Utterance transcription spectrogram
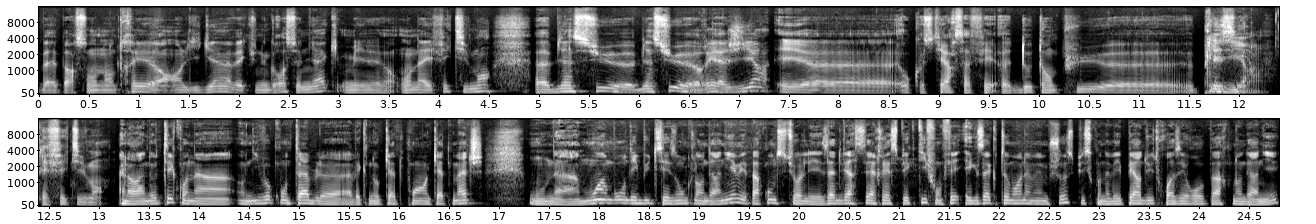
bah, par son entrée en, Ligue 1 avec une grosse niaque, mais on a effectivement bien su, bien su réagir et au Costière, ça fait euh, d'autant plus euh, plaisir, Plaisir. effectivement. Alors à noter qu'on a au niveau comptable euh, avec nos 4 points en 4 matchs, on a un moins bon début de saison que l'an dernier, mais par contre sur les adversaires respectifs, on fait exactement la même chose puisqu'on avait perdu 3-0 au parc l'an dernier,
